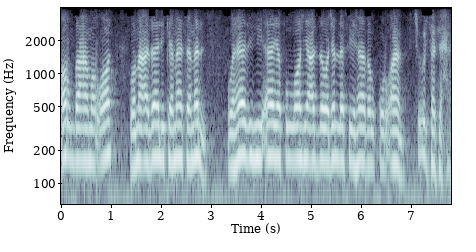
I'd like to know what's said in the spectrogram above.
أربع مرات ومع ذلك ما تمل. وهذه آية الله عز وجل في هذا القرآن. شوف الفاتحة.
